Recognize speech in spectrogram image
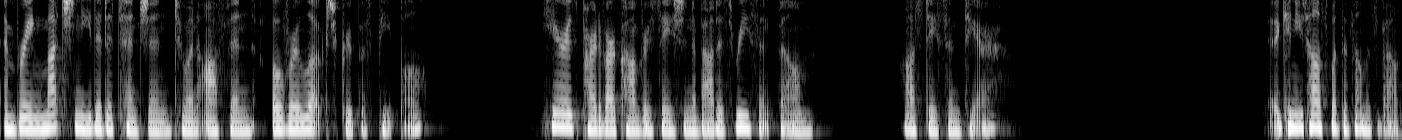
and bring much needed attention to an often overlooked group of people. Here is part of our conversation about his recent film, Haste Sentir. Uh, Can you tell us what the film is about?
